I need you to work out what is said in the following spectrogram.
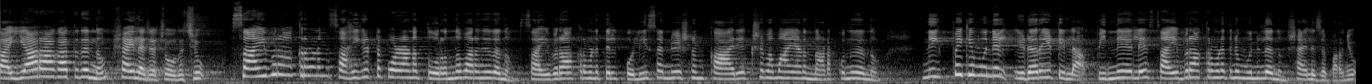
തയ്യാറാകാത്തതെന്നും ശൈലജ ചോദിച്ചു. സൈബർ ആക്രമണം സഹികെട്ടപ്പോഴാണ് തുറന്നു പറഞ്ഞതെന്നും സൈബർ ആക്രമണത്തിൽ പോലീസ് അന്വേഷണം കാര്യക്ഷമമായാണ് നടക്കുന്നതെന്നും നിപ്പയ്ക്ക് മുന്നിൽ ഇടറിയിട്ടില്ല പിന്നെയല്ലേ സൈബർ ആക്രമണത്തിന് മുന്നിലെന്നും ശൈലജ പറഞ്ഞു.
